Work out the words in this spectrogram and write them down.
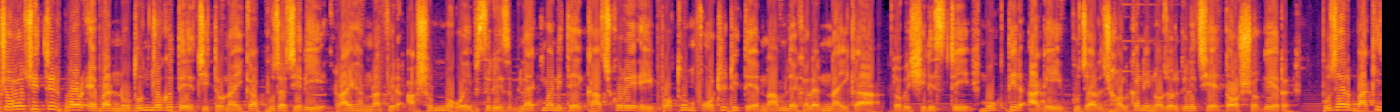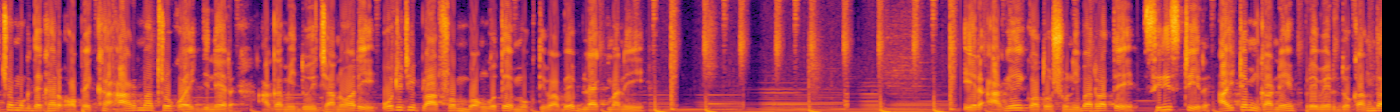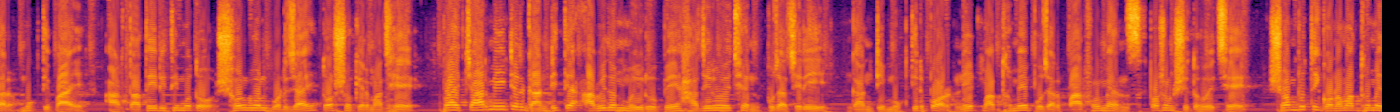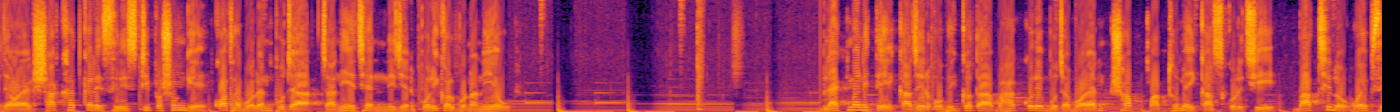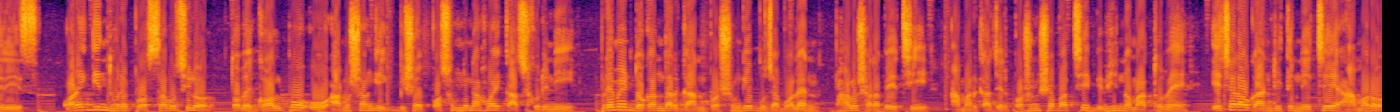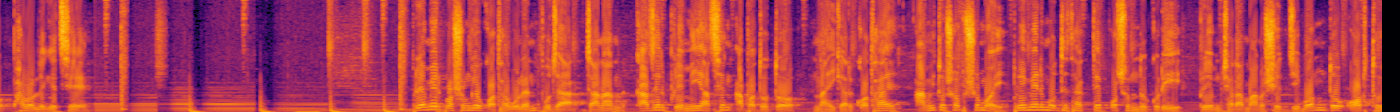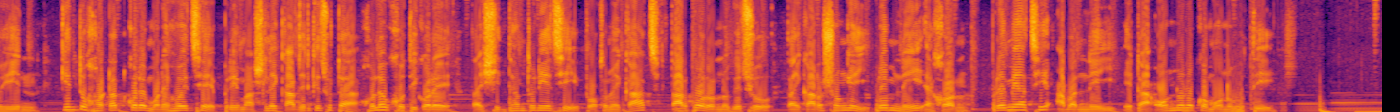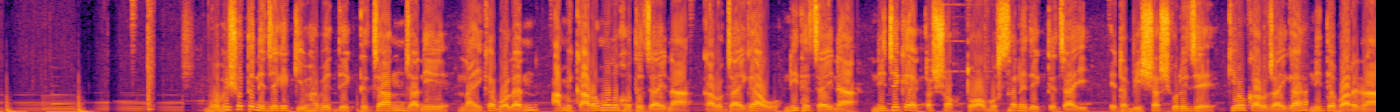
চলচ্চিত্রের পর এবার নতুন জগতে চিত্রনায়িকা পূজা চেরি রায়হান রাফির আসন্ন ওয়েব সিরিজ ব্ল্যাক মানিতে কাজ করে এই প্রথম ওটিটিতে নাম লেখালেন নায়িকা। তবে সিরিজটি মুক্তির আগেই পূজার ঝলকানি নজর কেড়েছে দর্শকের। পূজার বাকি চমক দেখার অপেক্ষা আর মাত্র কয়েকদিনের। আগামী দুই জানুয়ারি ওটিটি প্ল্যাটফর্ম বঙ্গতে মুক্তি পাবে ব্ল্যাক মানি এর আগে গত শনিবার রাতে সিরিজটির আইটেম গানে প্রেমের দোকানদার মুক্তি পায়, আর তাতেই রীতিমতো শোরগোল পড়ে যায় দর্শকের মাঝে। প্রায় চার মিনিটের গানটিতে আবেদনময়ী রূপে হাজির হয়েছেন পূজা চেরি। গানটি মুক্তির পর নেট মাধ্যমে পূজার পারফরমেন্স প্রশংসিত হয়েছে। সম্প্রতি গণমাধ্যমে দেওয়া এক সাক্ষাৎকারে সিরিজটি প্রসঙ্গে কথা বলেন পূজা, জানিয়েছেন নিজের পরিকল্পনা নিয়েও। ব্ল্যাক মানিতে কাজের অভিজ্ঞতা ভাগ করে বোঝা বলেন সব মাধ্যমেই কাজ করেছি। বাদ ছিল ওয়েব সিরিজ। অনেকদিন ধরে প্রস্তাবও ছিল, তবে গল্প ও আনুষঙ্গিক বিষয় পছন্দ না হয় কাজ করিনি। প্রেমের দোকানদার গান প্রসঙ্গে পূজা বলেন, ভালো সাড়া পেয়েছি। আমার কাজের প্রশংসা পাচ্ছি বিভিন্ন মাধ্যমে। এছাড়াও গানটিতে নেচে আমারও ভালো লেগেছে। প্রেমের প্রসঙ্গেও কথা বলেন পূজা। জানান, কাজের প্রেমেই আছেন আপাতত। নায়িকার কথায়, আমি তো সবসময় প্রেমের মধ্যে থাকতে পছন্দ করি। প্রেম ছাড়া মানুষের জীবন তো অর্থহীন। কিন্তু হঠাৎ করে মনে হয়েছে, প্রেম আসলে কাজের কিছুটা হলেও ক্ষতি করে। তাই সিদ্ধান্ত নিয়েছি, প্রথমে কাজ, তারপর অন্য কিছু। তাই কারোর সঙ্গেই প্রেম নেই এখন। প্রেমে আছি, আবার নেই। এটা অন্যরকম অনুভূতি। ভবিষ্যতে নিজেকে কীভাবে দেখতে চান জানিয়ে নায়িকা বলেন, আমি কারও মতো হতে চাই না, কারও জায়গাও নিতে চাই না, নিজেকে একটা শক্ত অবস্থানে দেখতে চাই। এটা বিশ্বাস করি যে কেউ কারও জায়গা নিতে পারে না।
